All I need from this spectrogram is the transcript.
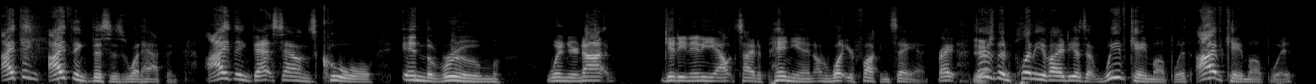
I think. I think this is what happened. I think that sounds cool in the room when you're not getting any outside opinion on what you're fucking saying, right? Yeah. There's been plenty of ideas that we've came up with, I've came up with,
